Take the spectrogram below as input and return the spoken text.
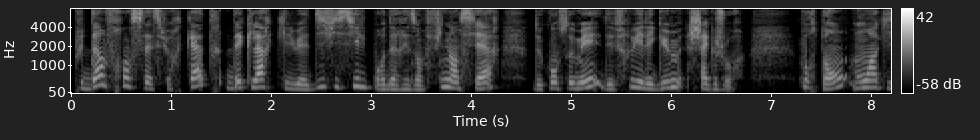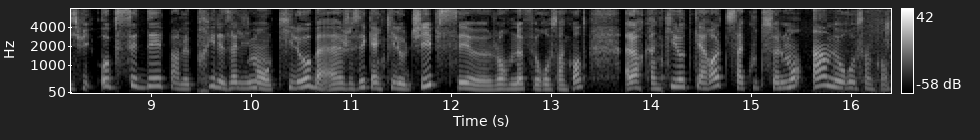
plus d'un Français sur quatre déclare qu'il lui est difficile pour des raisons financières de consommer des fruits et légumes chaque jour. Pourtant, moi qui suis obsédée par le prix des aliments au kilo, bah, je sais qu'un kilo de chips, c'est euh, genre 9,50€, alors qu'un kilo de carottes, ça coûte seulement 1,50€.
